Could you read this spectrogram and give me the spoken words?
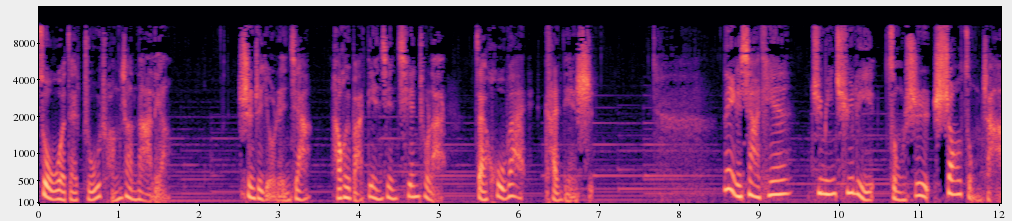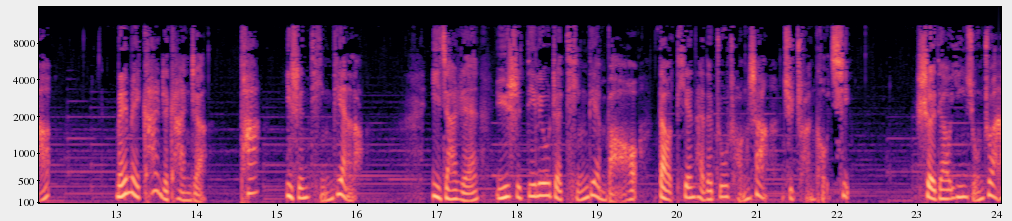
坐卧在竹床上纳凉，甚至有人家还会把电线牵出来，在户外看电视。那个夏天，居民区里总是烧总闸，每每看着看着，啪一声停电了，一家人于是提溜着停电宝到天台的竹床上去喘口气，《射雕英雄传》。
